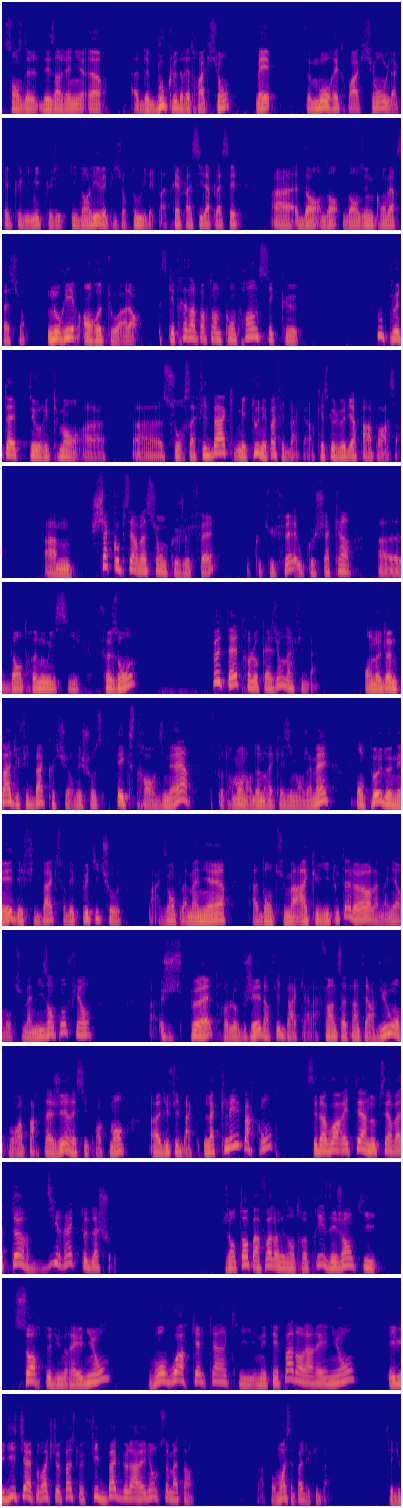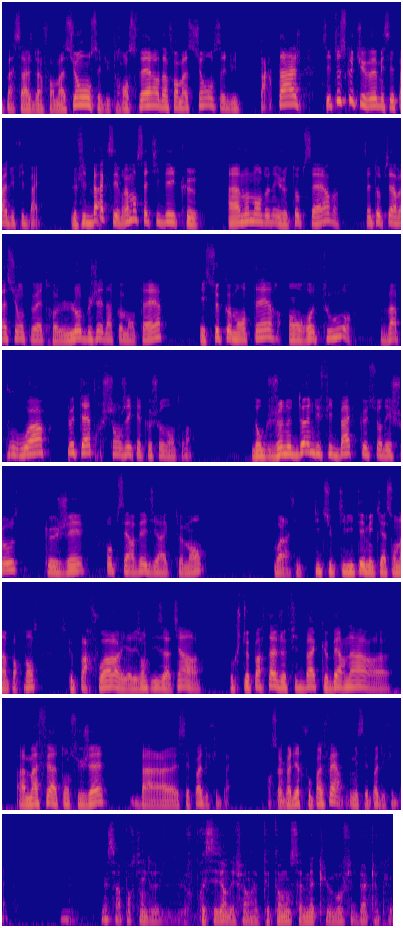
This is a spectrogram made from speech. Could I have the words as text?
sens des ingénieurs euh, de boucle de rétroaction, mais ce mot rétroaction, il a quelques limites que j'explique dans le livre, et puis surtout, il n'est pas très facile à placer euh, dans, dans, une conversation. nourrir en retour. Alors, ce qui est très important de comprendre, c'est que tout peut être théoriquement euh, euh, source à feedback, mais tout n'est pas feedback. Alors, qu'est-ce que je veux dire par rapport à ça? Euh, Chaque observation que je fais, ou que tu fais, ou que chacun d'entre nous ici faisons, peut être l'occasion d'un feedback. On ne donne pas du feedback que sur des choses extraordinaires, parce qu'autrement on n'en donnerait quasiment jamais. On peut donner des feedbacks sur des petites choses. Par exemple, la manière dont tu m'as accueilli tout à l'heure, la manière dont tu m'as mis en confiance, je peux être l'objet d'un feedback. À la fin de cette interview, on pourra partager réciproquement euh, du feedback. La clé, par contre, c'est d'avoir été un observateur direct de la chose. J'entends parfois dans les entreprises des gens qui sortent d'une réunion, vont voir quelqu'un qui n'était pas dans la réunion et lui disent Tiens, il faudrait que je te fasse le feedback de la réunion de ce matin. Bah, pour moi, ce n'est pas du feedback. C'est du passage d'informations, c'est du transfert d'informations, c'est du partage, c'est tout ce que tu veux, mais ce n'est pas du feedback. Le feedback, c'est vraiment cette idée que, à un moment donné, je t'observe. Cette observation peut être l'objet d'un commentaire, et ce commentaire, en retour, va pouvoir peut-être changer quelque chose en toi. Donc, je ne donne du feedback que sur des choses que j'ai observées directement. Voilà, c'est une petite subtilité, mais qui a son importance, parce que parfois, il y a des gens qui disent ah, Tiens, faut que je te partage le feedback que Bernard euh, m'a fait à ton sujet. Bah, c'est pas du feedback. ça ne veut pas dire qu'il faut pas le faire, mais c'est pas du feedback. C'est important de le préciser, en effet. On a peut-être tendance à mettre le mot feedback un peu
